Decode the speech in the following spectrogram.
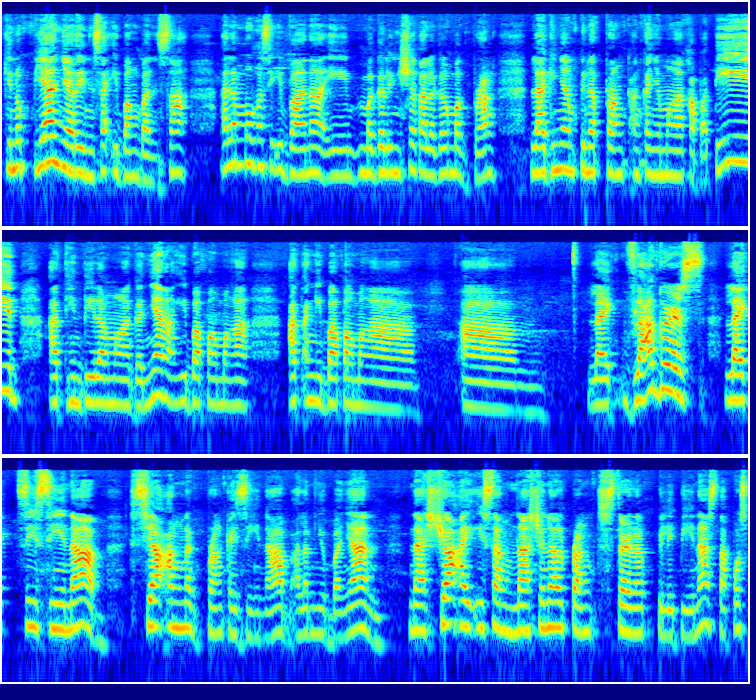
kinupyan niya rin sa ibang bansa. Alam mo ba si Ivana, eh, magaling siya talagang mag-prank. Lagi niyang pinaprank ang kanyang mga kapatid at hindi lang mga ganyan, ang iba pang mga at ang iba pang mga um, like vloggers like si Zinab. Siya ang nag-prank kay Zinab. Alam niyo ba yan? Na siya ay isang national prankster ng Pilipinas. Tapos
